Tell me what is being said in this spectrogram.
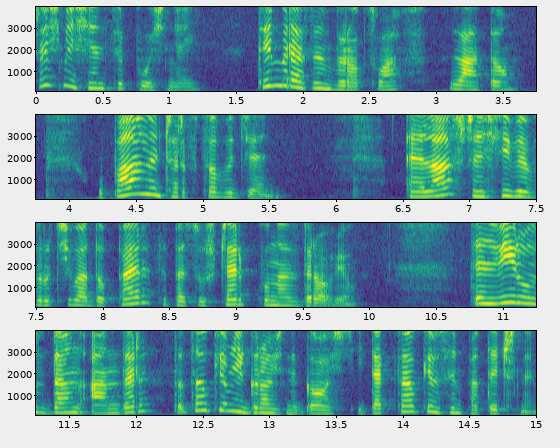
Sześć miesięcy później, tym razem Wrocław, lato, upalny czerwcowy dzień. Ela szczęśliwie wróciła do Perth bez uszczerbku na zdrowiu. Ten wirus Down Under to całkiem niegroźny gość i tak całkiem sympatyczny.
